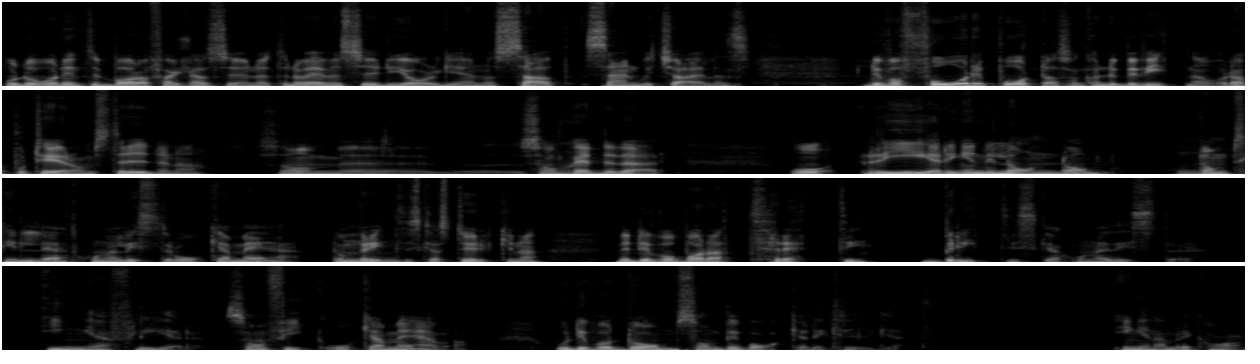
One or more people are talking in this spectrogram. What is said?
Och då var det inte bara Falklandsöarna utan det var även Sydgeorgien och South Sandwich Islands. Det var få reportrar som kunde bevittna och rapportera om striderna som, eh, som skedde där. Och regeringen i London, de tillät journalister åka med, de brittiska styrkorna. Men det var bara 30 brittiska journalister, inga fler, som fick åka med. Va? Och det var de som bevakade kriget. Ingen amerikan.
